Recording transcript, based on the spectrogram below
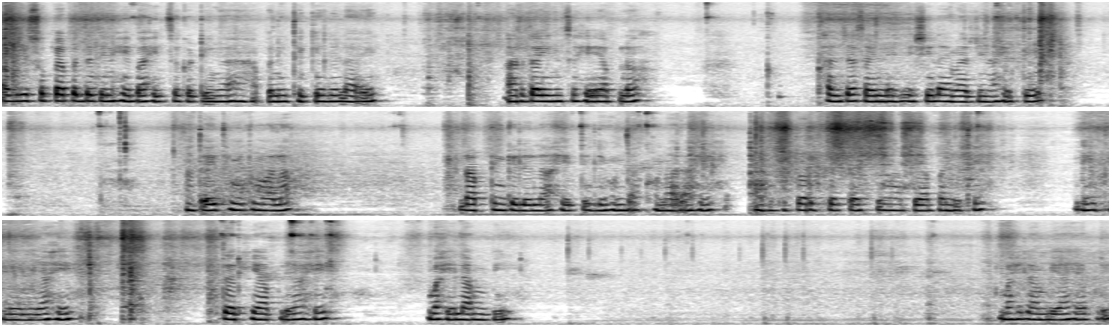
अगदी सोप्या पद्धतीने हे बाहेरचं कटिंग आहे आपण इथे केलेलं आहे. अर्धा इंच हे आपलं खालच्या साईडने जे शिलाई मार्जिन आहे ते. आता इथे मी तुम्हाला ड्राफ्टिंग केलेलं आहे ते लिहून दाखवणार आहे. अगदी परफेक्ट अशी मापे आपण इथे घेतलेली आहे. तर ही आपली आहे. लांबी बाही लांबी आहे आपली.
